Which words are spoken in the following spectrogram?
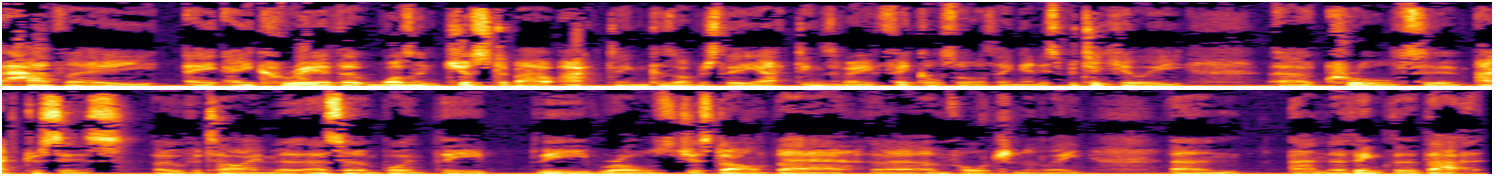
have a, a, a, career that wasn't just about acting, because obviously acting is a very fickle sort of thing, and it's particularly uh, cruel to actresses over time. At a certain point, the the roles just aren't there, uh, unfortunately, um, and I think that that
